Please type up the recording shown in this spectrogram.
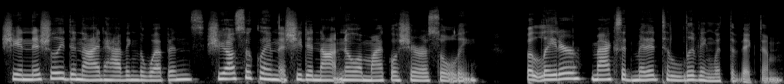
She initially denied having the weapons. She also claimed that she did not know a Michael Sherasoli, but later, Max admitted to living with the victim.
